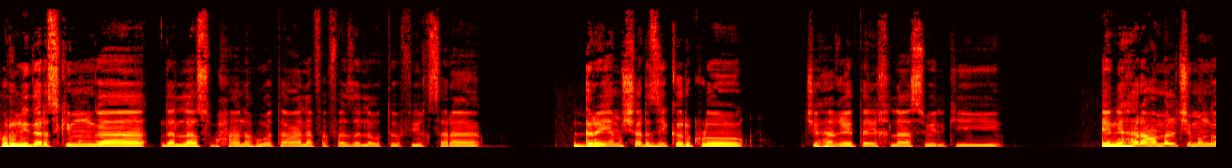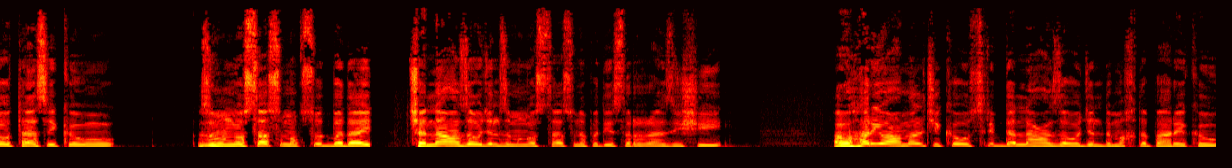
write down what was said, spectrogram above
پروني درس کې مونږه د الله سبحانه و تعالی په فضل او توفیق سره دریم شر ذکر کړو چې هغه ته اخلاص ویل کی یعنی هر عمل چې مونږ او تاسو کوو زمونږ او تاسو مقصود بدای چې الله عزوجل زمونږ او تاسو نه په دې سره راضي شي او هر یو عمل چې کوو صرف د الله عزوجل د مخ لپاره یې کوو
